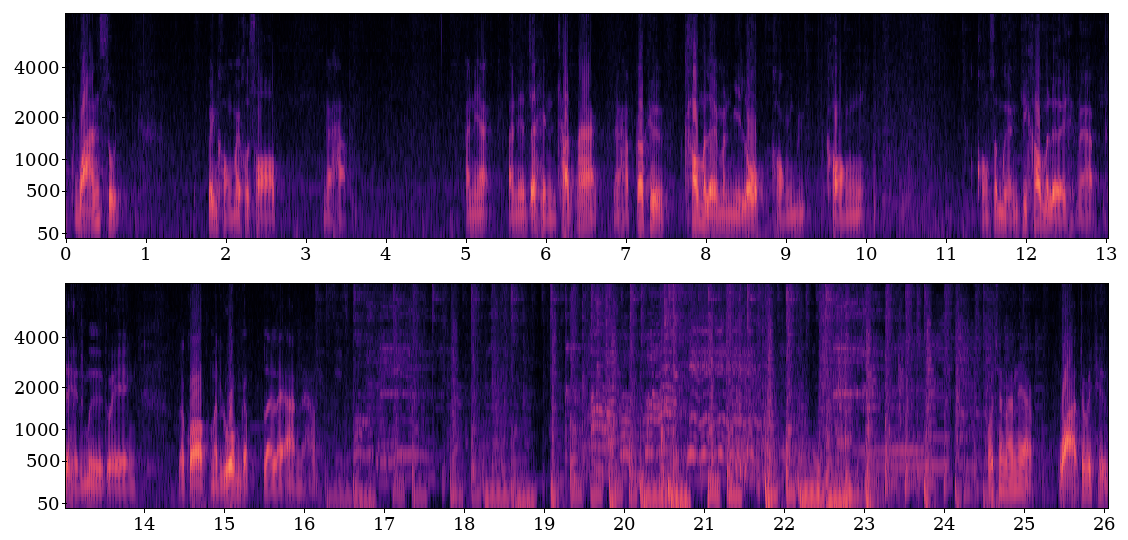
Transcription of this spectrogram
Advanced สุด เป็นของ Microsoft นะครับ อันเนี้ยอันเนี้ยจะเห็นชัดมากนะครับ ก็คือเข้ามาเลยมันมีโลกของของของเสมือนที่เข้ามาเลยเห็นไหมครับ จะเห็นมือตัวเอง แล้วก็มันร่วมกับหลาย ๆ อันนะครับ เพราะฉะนั้นเนี่ยกว่าจะไปถึง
